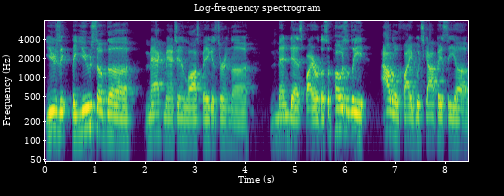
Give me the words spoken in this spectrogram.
using the use of the Mac Mansion in Las Vegas during the Mendes or the supposedly Aldo fight, which got basically uh,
